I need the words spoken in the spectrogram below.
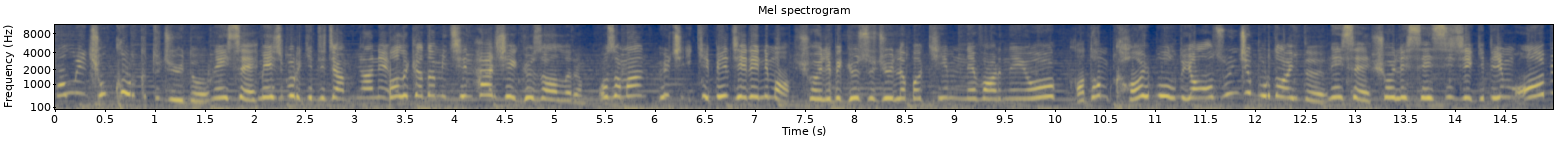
Vallahi çok korkutucuydu. Neyse mecbur gideceğim. Yani balık adam için her şeyi göze alırım. O zaman 3 2 1 Cerenimo. Şöyle bir göz ucuyla bakayım ne var ne yok. Adam kayboldu ya az önce buradaydı. Neyse şöyle sessizce gideyim. Abi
